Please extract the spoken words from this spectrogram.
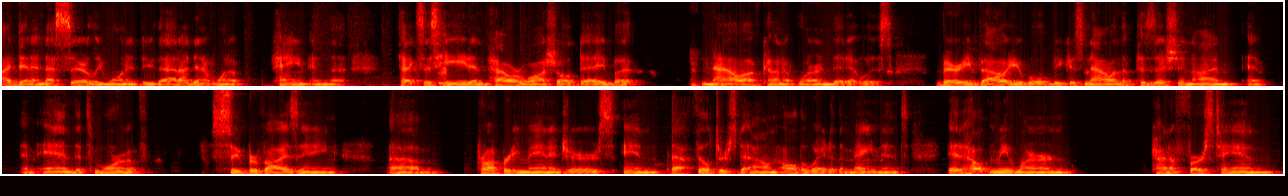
I didn't necessarily want to do that. I didn't want to paint in the Texas heat and power wash all day, but now I've kind of learned that it was very valuable because now in the position I'm am, am in, that's more of supervising um, property managers, and that filters down all the way to the maintenance. It helped me learn kind of firsthand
